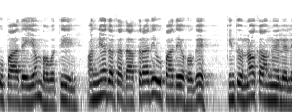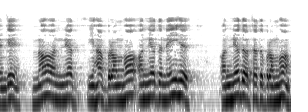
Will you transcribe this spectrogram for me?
उपादेयम भवती। अन्यद अर्थात दात्रादि उपादेय हो गए, किंतु न का अन्वय ले लेंगे। न अन्यद, यहाँ ब्रह्म, अन्यद नहीं है। अन्यद अर्थात ब्रह्म,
